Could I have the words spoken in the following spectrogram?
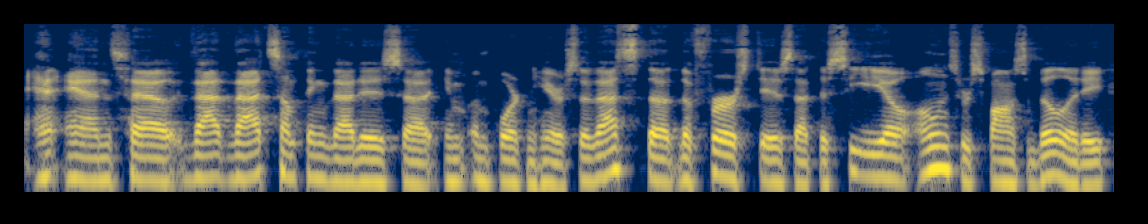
And, so that that's something that is uh, important here. So that's the the first is that the CEO owns responsibility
